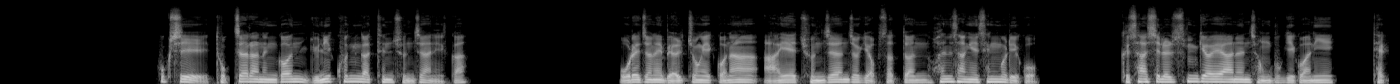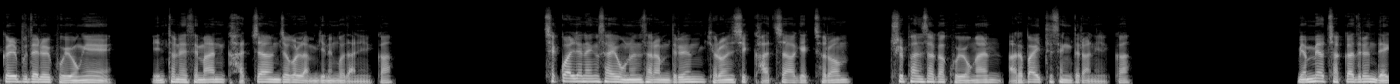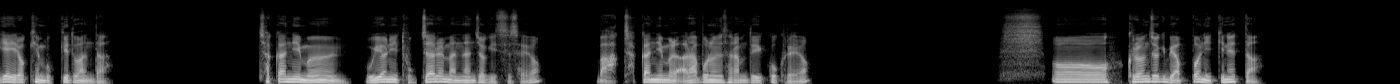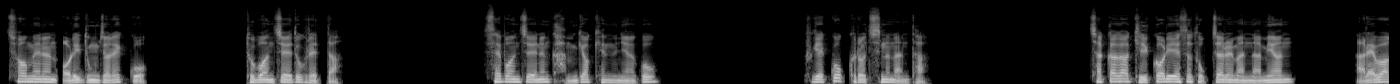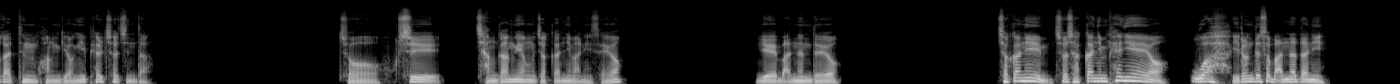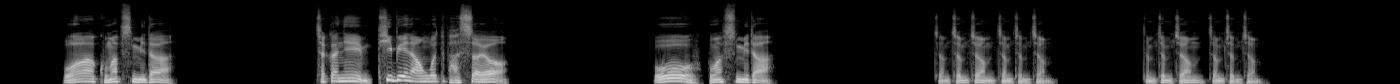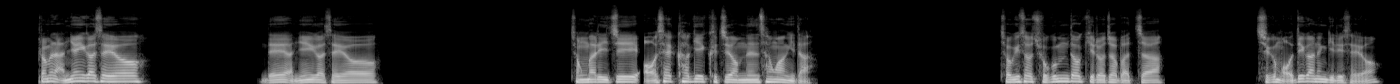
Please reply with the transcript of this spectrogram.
혹시 독자라는 건 유니콘 같은 존재 아닐까? 오래전에 멸종했거나 아예 존재한 적이 없었던 환상의 생물이고 그 사실을 숨겨야 하는 정부기관이 댓글 부대를 고용해 인터넷에만 가짜 흔적을 남기는 것 아닐까? 책 관련 행사에 오는 사람들은 결혼식 가짜 하객처럼 출판사가 고용한 아르바이트생들 아닐까? 몇몇 작가들은 내게 이렇게 묻기도 한다. 작가님은 우연히 독자를 만난 적 있으세요? 막 작가님을 알아보는 사람도 있고 그래요? 어, 그런 적이 몇 번 있긴 했다. 처음에는 어리둥절했고, 두 번째에도 그랬다. 세 번째에는 감격했느냐고? 그게 꼭 그렇지는 않다. 작가가 길거리에서 독자를 만나면 아래와 같은 광경이 펼쳐진다. 저 혹시 장강영 작가님 아니세요? 예, 맞는데요. 작가님, 저 작가님 팬이에요. 우와, 이런 데서 만나다니. 와, 고맙습니다. 작가님, TV에 나온 것도 봤어요. 오, 고맙습니다. 점점점 점점점 점점점 점점점 그러면 안녕히 가세요. 네, 안녕히 가세요. 정말이지 어색하기 그지없는 상황이다. 저기서 조금 더 길어져 봤자 지금 어디 가는 길이세요?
